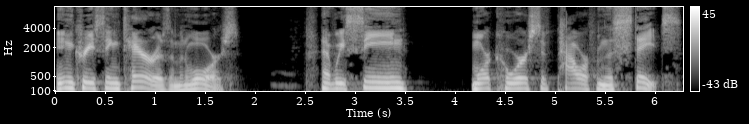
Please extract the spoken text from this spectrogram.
increasing terrorism and wars? Have we seen more coercive power from the states?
